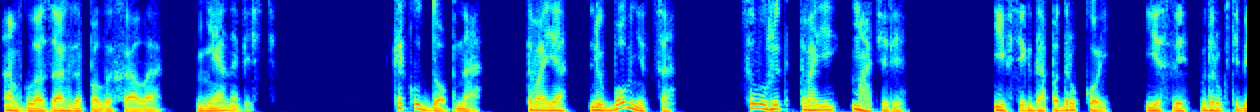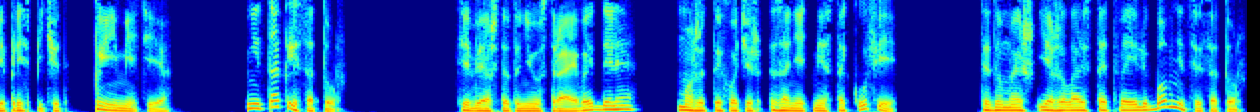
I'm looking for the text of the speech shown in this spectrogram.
а в глазах заполыхала ненависть. «Как удобно! Твоя любовница служит твоей матери. И всегда под рукой, если вдруг тебе приспичит поиметь ее. Не так ли, Сатур?» «Тебя что-то не устраивает, Делия?» Может, ты хочешь занять место Куфии? Ты думаешь, я желаю стать твоей любовницей, Сатур?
